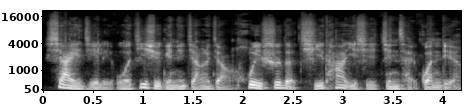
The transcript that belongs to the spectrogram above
下一集里，我继续给您讲一讲惠施的其他一些精彩观点。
